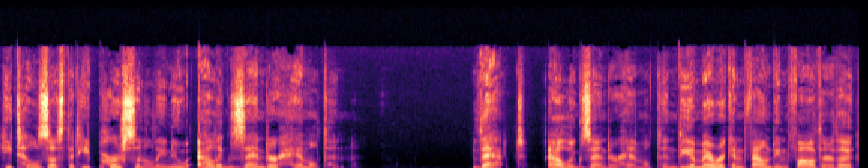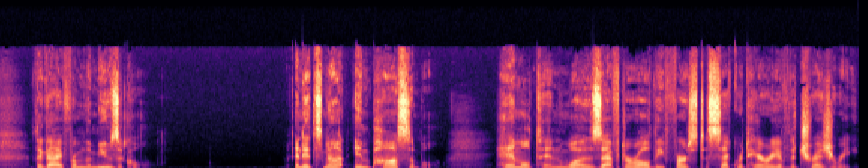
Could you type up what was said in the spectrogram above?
He tells us that he personally knew Alexander Hamilton. That Alexander Hamilton, the American founding father, the, the guy from the musical. And it's not impossible. Hamilton was, after all, the first Secretary of the Treasury.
